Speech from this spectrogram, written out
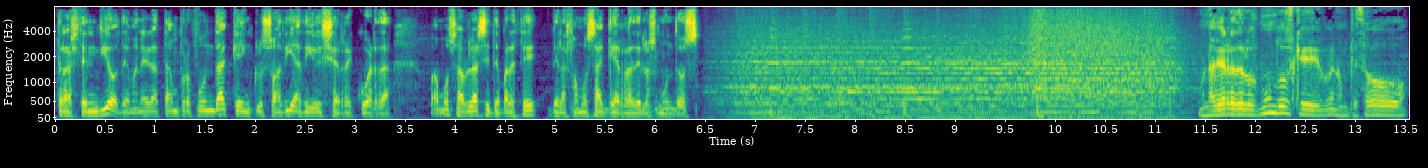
trascendió de manera tan profunda que incluso a día de hoy se recuerda. Vamos a hablar, si te parece, de la famosa Guerra de los Mundos. Una guerra de los mundos que, bueno, empezó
